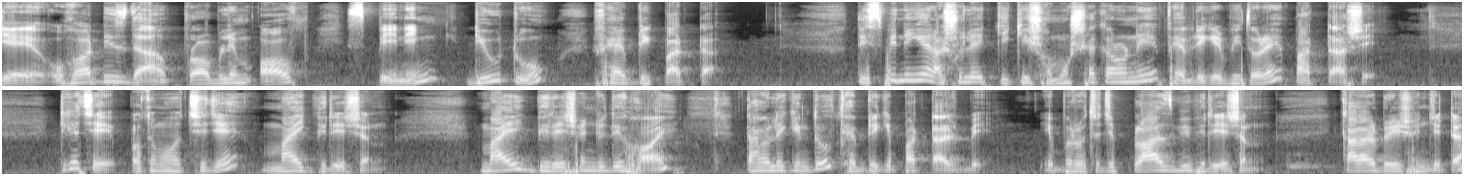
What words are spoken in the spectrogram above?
যে what is the problem of spinning due to fabric পার্টটা তো স্পিনিংয়ের আসলে কী কী সমস্যার কারণে ফ্যাব্রিকের ভিতরে পার্টটা আসে? ঠিক আছে? প্রথমে হচ্ছে যে মাইক ভেরিয়েশন মাইক ভেরিয়েশন যদি হয়, তাহলে কিন্তু ফ্যাব্রিকে পার্টটা আসবে। এরপর হচ্ছে যে plus B variation colour variation যেটা,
